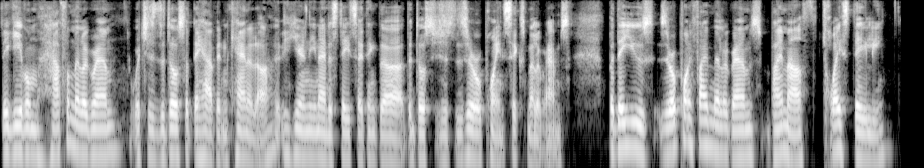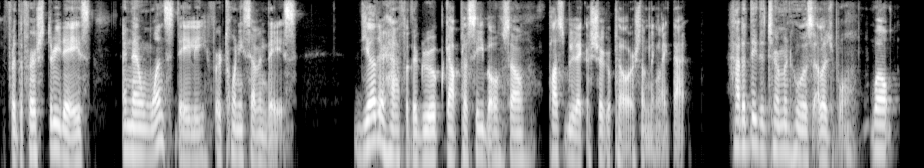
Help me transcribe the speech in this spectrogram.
they gave them half a milligram, which is the dose that they have in Canada. Here in the United States, I think the, the dosage is 0.6 milligrams. But they use 0.5 milligrams by mouth twice daily for the first three days, and then once daily for 27 days. The other half of the group got placebo, so possibly like a sugar pill or something like that. How did they determine who was eligible? Well,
